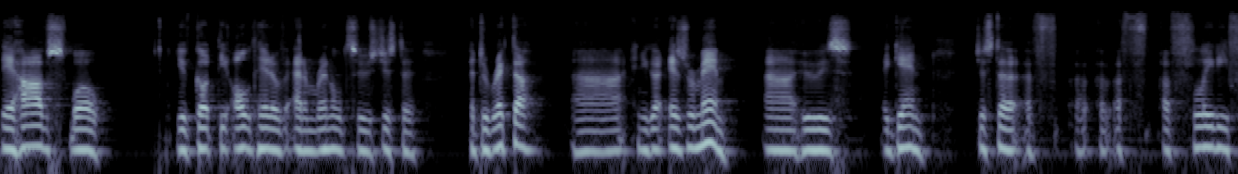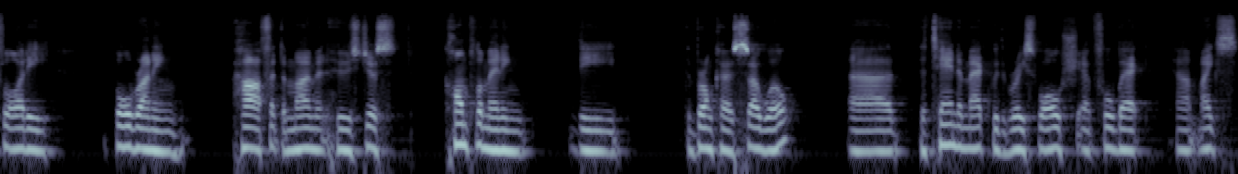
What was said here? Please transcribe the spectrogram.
their halves, well, you've got the old head of Adam Reynolds, who's just a, a director, uh, and you've got Ezra Mam, uh, who is again just a, a, a, a fleety, flighty, ball running half at the moment, who's just complementing the the Broncos so well. Uh, the tandem act with Reece Walsh at fullback uh, makes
